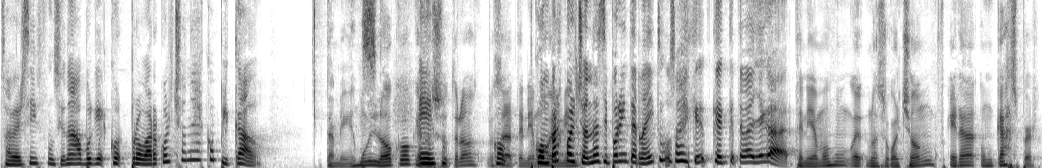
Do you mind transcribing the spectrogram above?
saber si funcionaba, porque co- probar colchones es complicado. También es muy loco que Es- nosotros, o sea, teníamos compras mismo- colchones así por internet y tú no sabes qué, qué- qué te va a llegar. Teníamos un, eh, nuestro colchón era un Casper,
